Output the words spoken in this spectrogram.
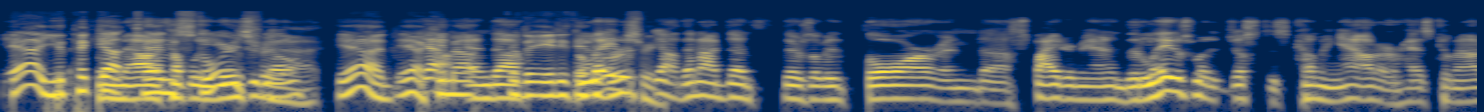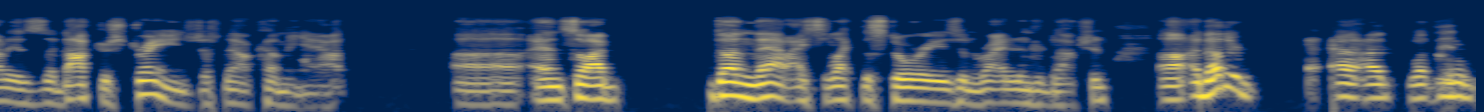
Yeah, you picked out, out ten stories for ago. that. Yeah, yeah, yeah, came out and, uh, for the 80th the anniversary. Latest, yeah, then I've done. There's been Thor and uh, Spider Man. The latest one that just is coming out or has come out is uh, Doctor Strange, just now coming out. Uh, and so I've done that. I select the stories and write an introduction. Uh, another, uh, uh well, they don't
